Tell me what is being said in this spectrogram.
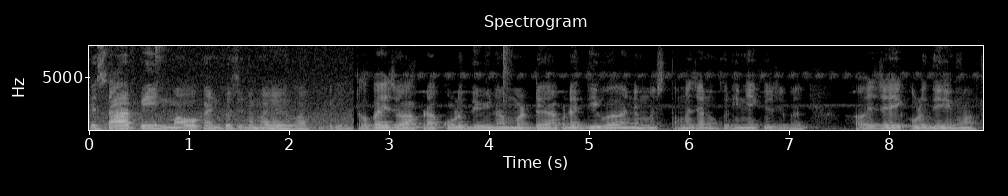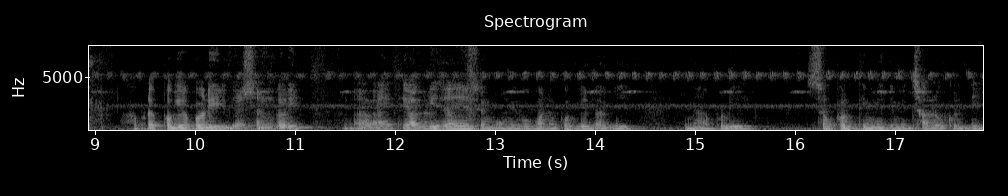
કે સા પીને માવો ખાઈને પછી તમારે વાત કરીએ. તો ભાઈ જો આપણા કુળદેવીના મઢે આપણે દીવા અને મસ્ત મજાનું કરી નાખ્યું છે ભાઈ. હવે જય કુળદેવીમાં આપણે પગે પડી, દર્શન કરી. હવે અહીંથી આગળ જઈએ છીએ, મમ્મી પપ્પાને પગે લાગી અને આપણી સફર ધીમે ધીમે ચાલુ કરી દઈએ.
